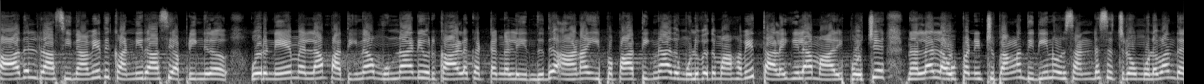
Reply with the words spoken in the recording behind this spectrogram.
காதல் ராசினாவே அது கன்னி ராசி அப்படிங்கிற ஒரு நேம் எல்லாம் பார்த்தீங்கன்னா முன்னாடி ஒரு காலகட்டங்களில் இருந்தது. ஆனால் இப்போ பார்த்தீங்கன்னா அது முழுவதுமாகவே தலைகீழாக மாறி போச்சு நல்லா லவ் பண்ணிட்டு இருப்பாங்க. திடீர்னு ஒரு சண்டை சச்சரவு மூலமாக அந்த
